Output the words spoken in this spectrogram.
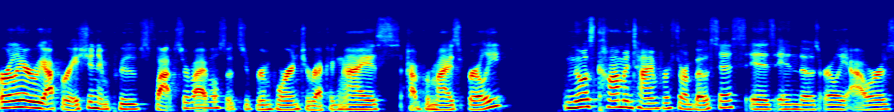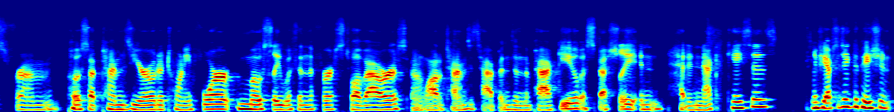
Earlier reoperation improves flap survival, so it's super important to recognize compromise early. The most common time for thrombosis is in those early hours from post op time zero to 24, mostly within the first 12 hours. And a lot of times it happens in the PACU, especially in head and neck cases. If you have to take the patient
